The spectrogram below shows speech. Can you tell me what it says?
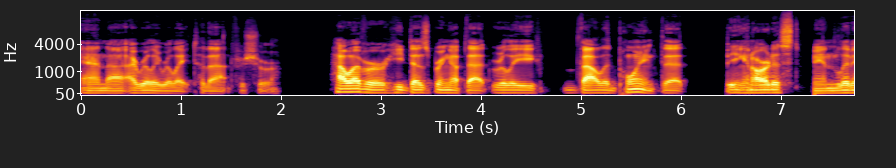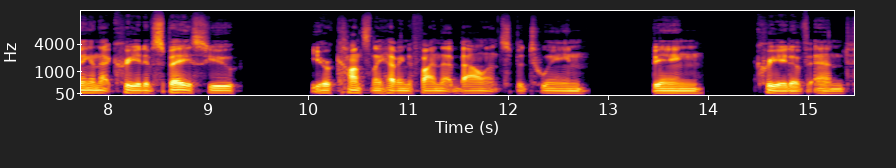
And uh, I really relate to that for sure. However, he does bring up that really valid point that being an artist and living in that creative space, you you're constantly having to find that balance between being creative and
